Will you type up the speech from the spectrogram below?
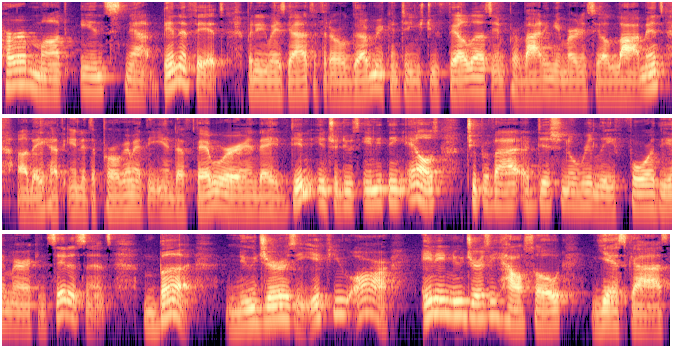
per month in SNAP benefits. But anyways, guys, the federal government continues to fail us in providing emergency allotments. Uh, they have ended the program at the end of February and they didn't introduce anything else to provide additional relief for the American citizens. But New Jersey, if you are in a New Jersey household, yes, guys,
